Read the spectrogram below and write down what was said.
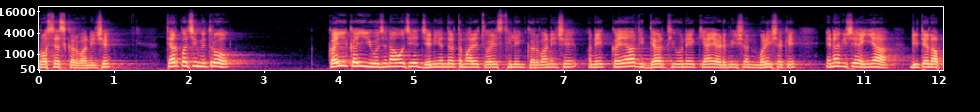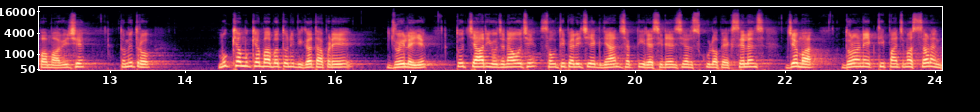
પ્રોસેસ કરવાની છે. ત્યાર પછી મિત્રો કઈ કઈ યોજનાઓ છે જેની અંદર તમારે ચોઇસ ફિલિંગ કરવાની છે અને કયા વિદ્યાર્થીઓને ક્યાંય એડમિશન મળી શકે એના વિશે અહીંયા ડિટેલ આપવામાં આવી છે. તો મિત્રો, મુખ્ય મુખ્ય બાબતોની વિગત આપણે જોઈ લઈએ. તો ચાર યોજનાઓ છે. સૌથી પહેલી છે Gyan Shakti residential school of excellence, જેમાં ધોરણ એકથી પાંચમાં સળંગ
